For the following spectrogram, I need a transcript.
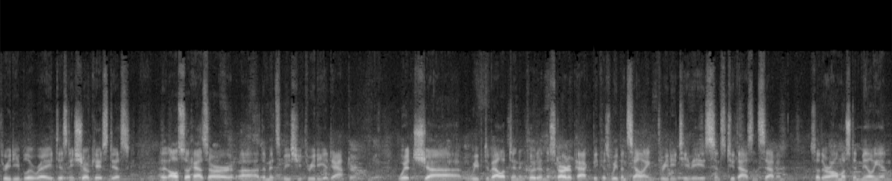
3D Blu-ray Disney Showcase disc. It also has our uh, the Mitsubishi 3D adapter, which uh, we've developed and included in the starter pack because we've been selling 3D TVs since 2007. So there are almost a million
